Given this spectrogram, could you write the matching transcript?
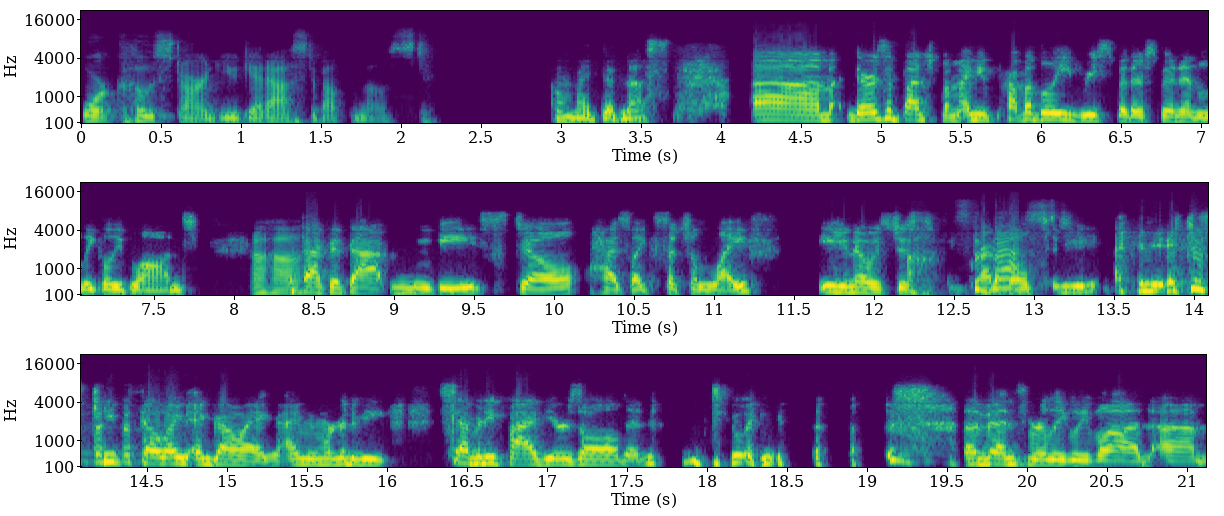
or co-star do you get asked about the most? Oh my goodness. Um, there's a bunch of them. I mean, probably Reese Witherspoon and Legally Blonde. Uh-huh. The fact that that movie still has like such a life you know, is just oh, incredible to me. I mean, it just keeps going and going. I mean, we're going to be 75 years old and doing events for Legally Blonde. Um,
